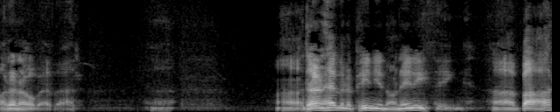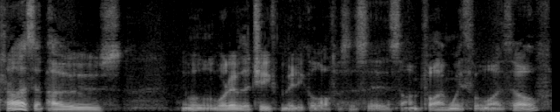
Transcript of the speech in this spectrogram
I don't know about that. Uh, I don't have an opinion on anything, uh, but I suppose well, whatever the chief medical officer says, I'm fine with for myself.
